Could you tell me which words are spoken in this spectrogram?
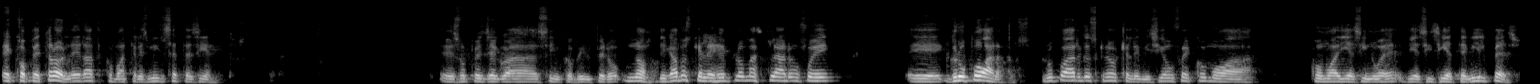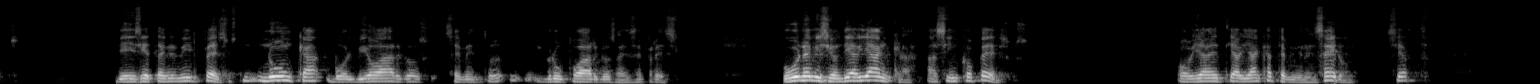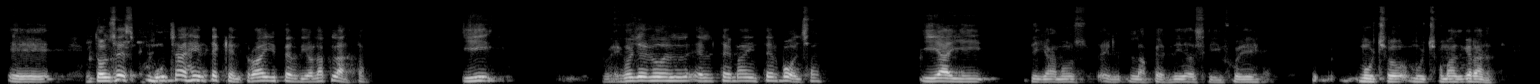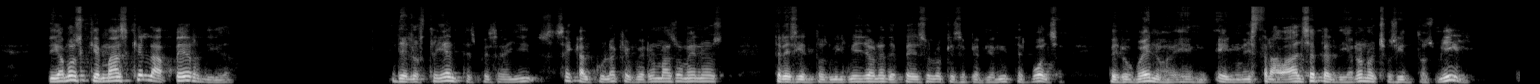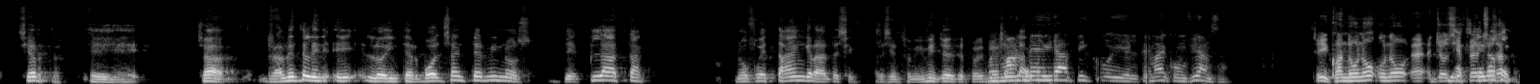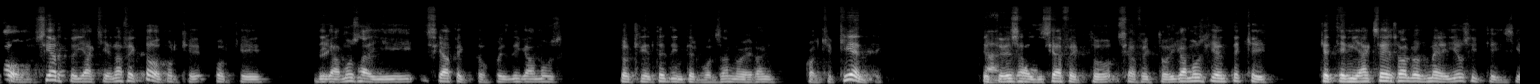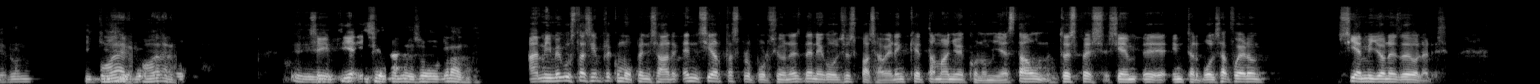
Ecopetrol era como a 3.700. Eso pues llegó a 5.000, pero no, digamos que el ejemplo más claro fue eh, Grupo Argos. Grupo Argos creo que la emisión fue como a, como a 19, 17 mil pesos. 17 mil pesos. Nunca volvió Argos, Cemento, Grupo Argos a ese precio. Hubo una emisión de Avianca a 5 pesos. Obviamente Avianca terminó en cero, ¿cierto? Eh, entonces, mucha gente que entró ahí perdió la plata y luego llegó el, tema de Interbolsa y ahí, digamos, la pérdida sí fue mucho, mucho más grande. Digamos que más que la pérdida de los clientes, pues ahí se calcula que fueron más o menos 300 mil millones de pesos lo que se perdió en Interbolsa. Pero bueno, en, en Estraval se perdieron 800 mil, ¿cierto? Eh, o sea, realmente le, eh, lo de Interbolsa en términos de plata no fue tan grande, sí, 300 mil millones de pesos. Fue más plata. mediático y el tema de confianza. Sí, cuando uno, uno eh, yo ¿Y siempre... ¿A quién afectó? Cierto, ¿y a quién afectó? Porque, porque digamos, ahí se afectó, pues, digamos, los clientes de Interbolsa no eran cualquier cliente. Entonces ahí se afectó, se afectó, digamos, gente que, que tenía acceso a los medios y que hicieron... Y que poder, hicieron, poder. Eh, Sí, y, y- hicieron eso grande. A mí me gusta siempre como pensar en ciertas proporciones de negocios para saber en qué tamaño de economía está uno. Entonces, pues, 100, eh, Interbolsa fueron 100 millones de dólares.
